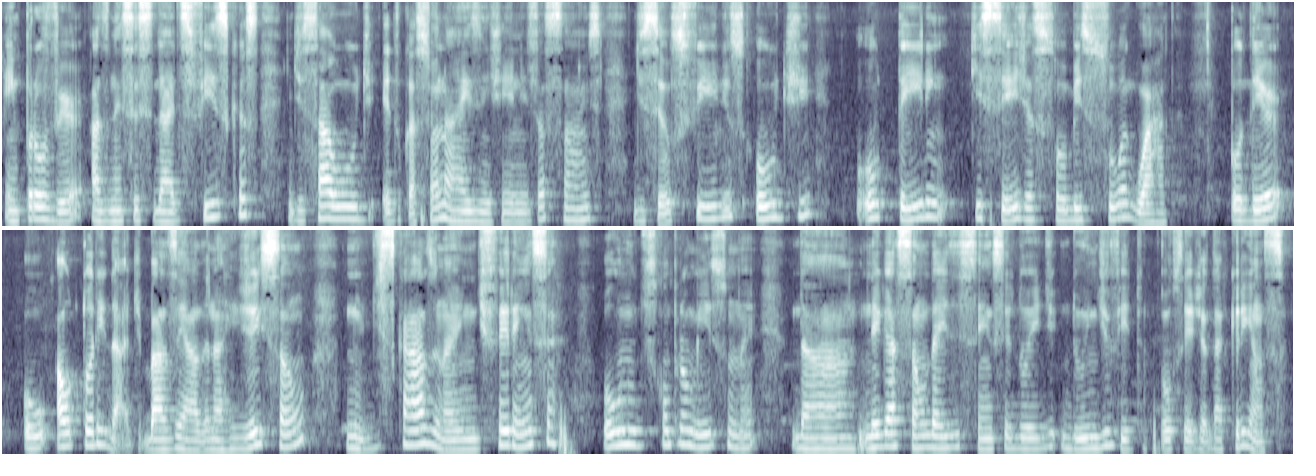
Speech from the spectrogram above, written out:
em prover as necessidades físicas de saúde, educacionais, higienizações de seus filhos ou de ou terem que seja sob sua guarda, poder ou autoridade, baseada na rejeição, no descaso, na indiferença ou no descompromisso né, da negação da existência do, do indivíduo, ou seja, da criança.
